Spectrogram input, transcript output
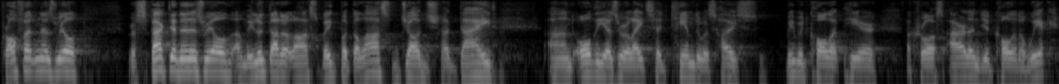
prophet in Israel, respected in Israel. And we looked at it last week, but the last judge had died and all the Israelites had came to his house. We would call it here across Ireland, you'd call it a wake,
